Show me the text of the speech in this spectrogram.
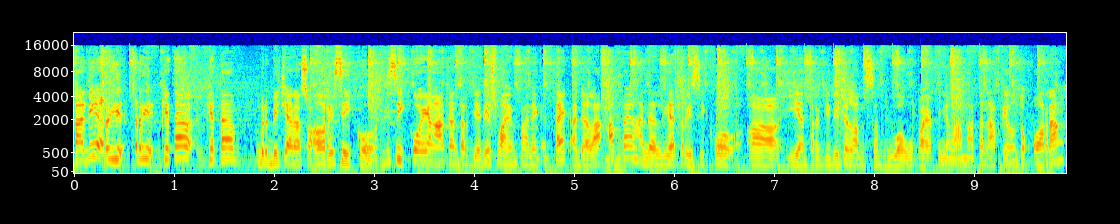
tadi ri, ri, kita kita berbicara soal risiko. Risiko yang akan terjadi selain panic attack adalah hmm. apa yang Anda lihat risiko uh, yang terjadi dalam sebuah upaya penyelamatan? Artinya untuk orang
